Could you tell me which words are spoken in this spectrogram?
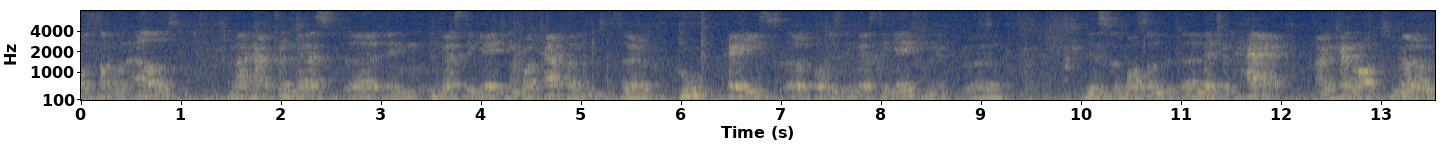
or someone else, and I have to invest uh, in investigating what happened. So who pays uh, for this investigation? If uh, this was a alleged hack, I cannot know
